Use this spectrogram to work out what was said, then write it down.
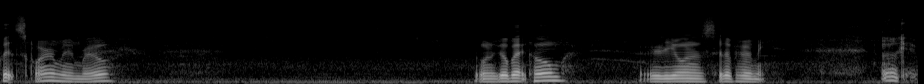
Quit squirming, bro. You want to go back home? Or do you want to sit up here with me? Okay.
